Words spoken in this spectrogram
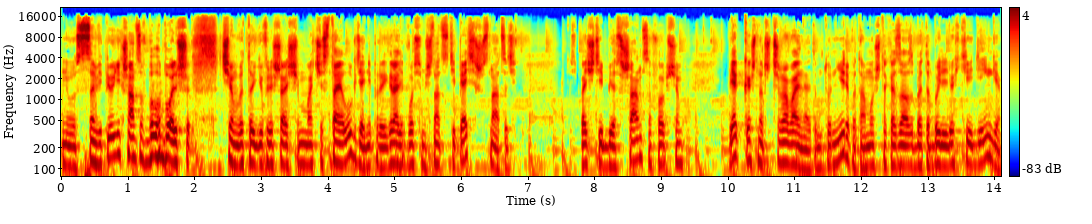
ну, с MVP у них шансов было больше, чем в итоге в решающем матче с Тайлу, где они проиграли 8-16 и 5-16. То есть почти без шансов, в общем. Век, конечно, разочаровали на этом турнире, потому что, казалось бы, это были легкие деньги.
